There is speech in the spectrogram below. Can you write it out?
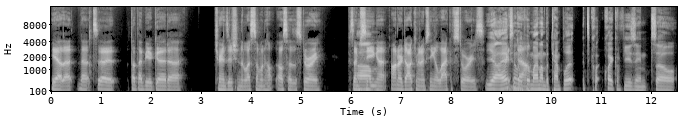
Yeah, that that's uh I thought that'd be a good uh transition unless someone else has a story. Cuz I'm Um, seeing a, on our document I'm seeing a lack of stories. Yeah, I written accidentally put mine on the template. It's qu- quite confusing. So,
